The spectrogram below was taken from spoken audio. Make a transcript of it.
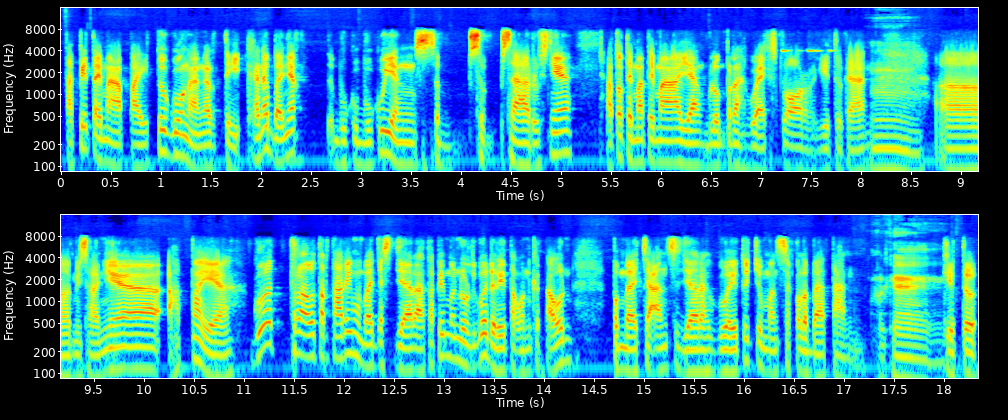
Tapi tema apa itu gue nggak ngerti, karena banyak buku-buku yang se- se- seharusnya atau tema-tema yang belum pernah gue explore gitu kan. hmm, Eh, misalnya apa ya? Gue terlalu tertarik membaca sejarah, tapi menurut gue dari tahun ke tahun pembacaan sejarah gue itu cuma sekelebatan oke. gitu.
